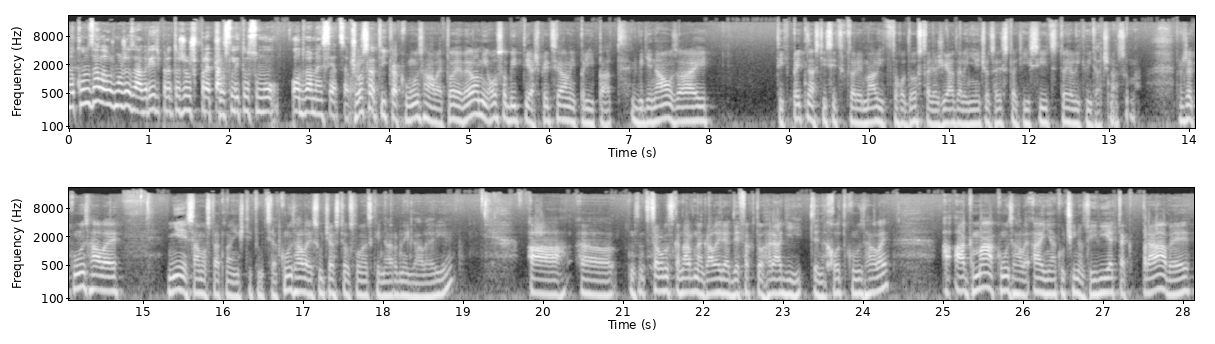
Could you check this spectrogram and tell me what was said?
No Kunzhale už môže zavrieť, pretože už prepasli tú sumu o dva mesiace. Čo sa týka Kunzhale, to je veľmi osobitý a špeciálny prípad, kde naozaj tých 15 tisíc, ktoré mali toho dostať a žiadali niečo cez 100 tisíc, to je likvidačná suma. Pretože Kunzhale nie je samostatná inštitúcia. Kunzhale je súčasťou Slovenskej národnej galérie a e, Slovenská národná galéria de facto hradí ten chod Kunzhale a ak má Kunzhale aj nejakú činnosť vyvíjať, tak práve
